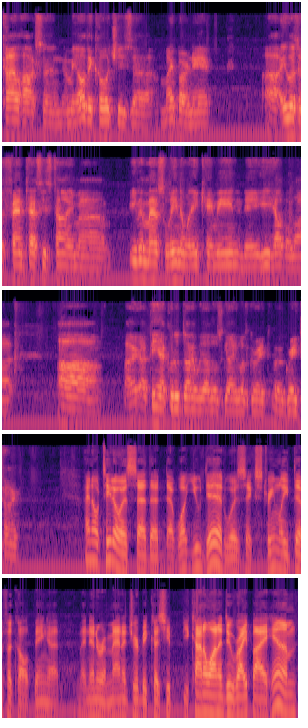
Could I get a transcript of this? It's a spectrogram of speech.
Kyle Hudson, I mean all the coaches, uh, Mike Barnett. Uh, it was a fantastic time. Uh, even Mansolino when he came in, they, he helped a lot. I, I think I could have done it without those guys. It was great, a great time. I know Tito has said that, that what you did was extremely difficult, being a, an interim manager, because you you kind of want to do right by him,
